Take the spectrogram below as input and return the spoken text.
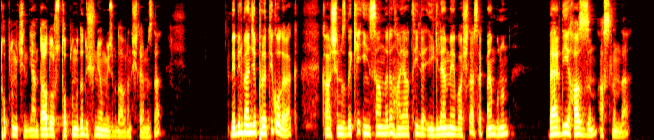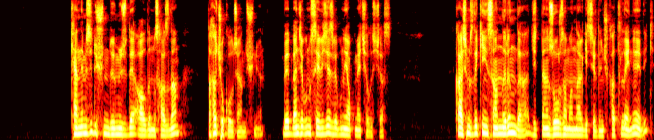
toplum için? Yani daha doğrusu toplumu da düşünüyor muyuz bu davranışlarımızda? Ve bir bence pratik olarak karşımızdaki insanların hayatıyla ilgilenmeye başlarsak ben bunun verdiği hazzın aslında kendimizi düşündüğümüzde aldığımız hazdan daha çok olacağını düşünüyorum. Ve bence bunu seveceğiz ve bunu yapmaya çalışacağız. Karşımızdaki insanların da cidden zor zamanlar geçirdiğini çünkü hatırlayın ne dedik?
